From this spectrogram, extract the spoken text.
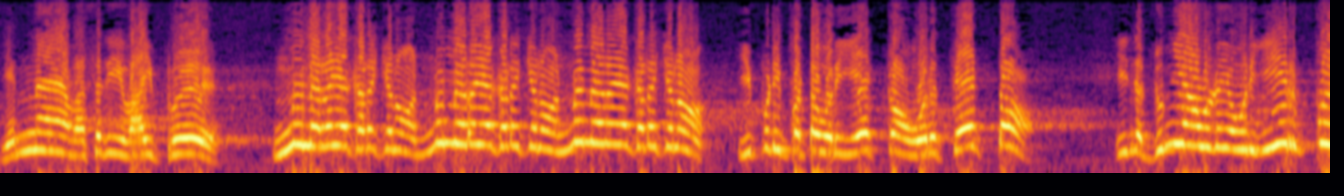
என்ன வசதி வாய்ப்பு? இன்னும் நிறைய கிடைக்கணும் இன்னும் நிறைய கிடைக்கணும் இன்னும் நிறைய கிடைக்கணும். இப்படிப்பட்ட ஒரு ஏக்கம் ஒரு தேட்டம் இந்த துனியாவுடைய ஒரு ஈர்ப்பு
